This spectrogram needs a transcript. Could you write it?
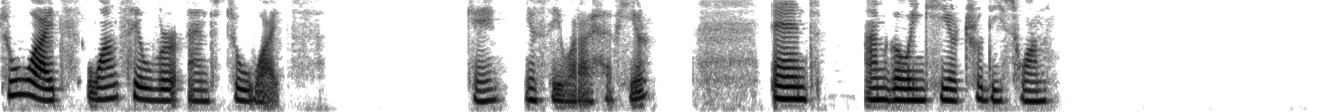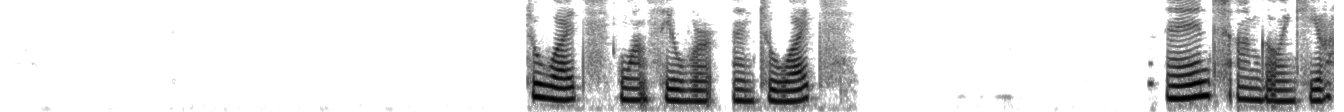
two whites, one silver and two whites. Okay, you see what I have here. And I'm going here through this one. Two whites, one silver and two whites. And I'm going here.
